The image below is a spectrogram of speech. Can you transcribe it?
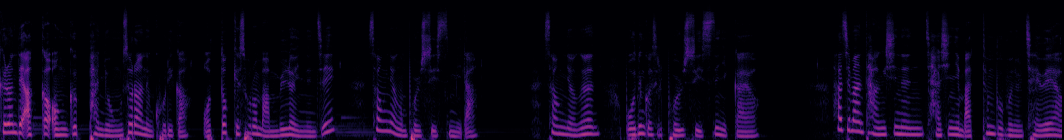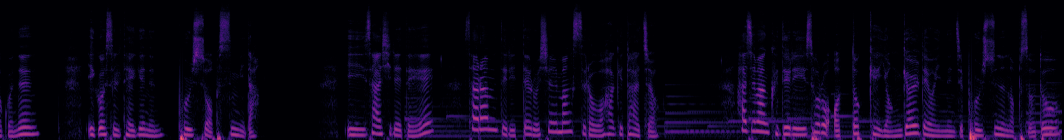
그런데 아까 언급한 용서라는 고리가 어떻게 서로 맞물려 있는지 성령은 볼 수 있습니다. 성령은 모든 것을 볼 수 있으니까요. 하지만 당신은 자신이 맡은 부분을 제외하고는 이것을 대개는 볼 수 없습니다. 이 사실에 대해 사람들이 때로 실망스러워 하기도 하죠. 하지만 그들이 서로 어떻게 연결되어 있는지 볼 수는 없어도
